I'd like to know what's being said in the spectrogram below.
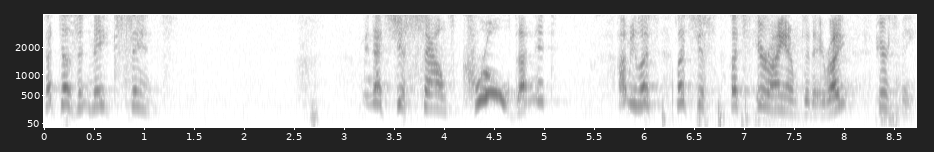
That doesn't make sense. I mean, that just sounds cruel, doesn't it? I mean, let's let's just let's. Here I am today, right? Here's me,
